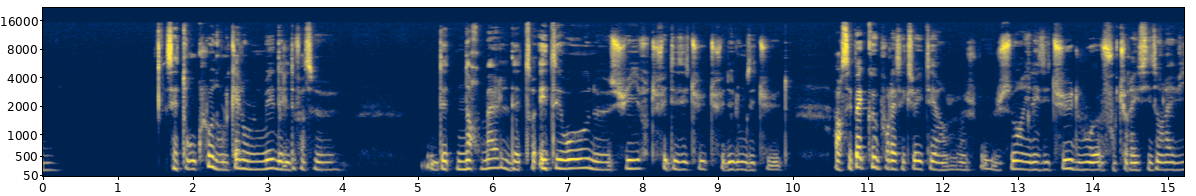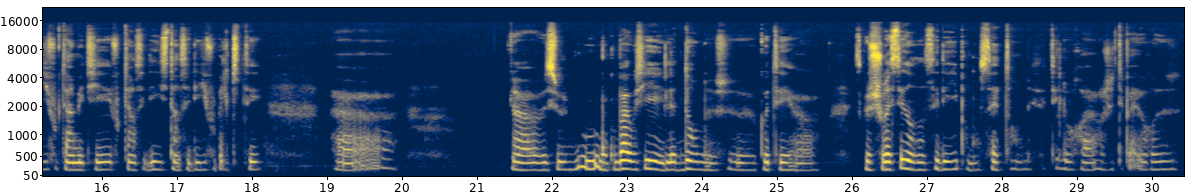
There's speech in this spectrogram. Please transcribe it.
cet enclos dans lequel on nous met d'être normal, d'être hétéro, de suivre, tu fais des études, tu fais des longues études, alors c'est pas que pour la sexualité. Hein. justement, il y a les études où euh, faut que tu réussisses dans la vie, faut que tu aies un métier, faut que tu aies un CDI. Si t'as un CDI, faut pas le quitter. Euh, euh, mon combat aussi est là-dedans de ce côté. Parce que je suis restée dans un CDI pendant sept ans, mais c'était l'horreur. J'étais pas heureuse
